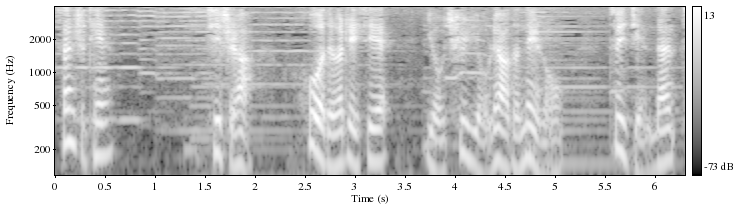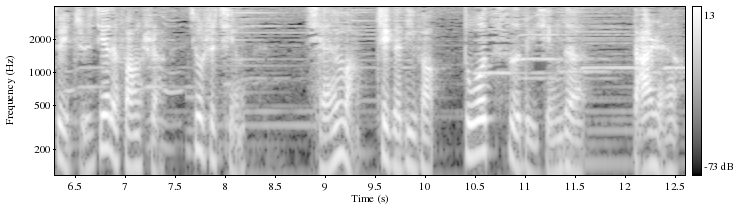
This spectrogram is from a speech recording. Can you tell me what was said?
三十天？其实啊。获得这些有趣有料的内容，最简单最直接的方式啊，就是请前往这个地方多次旅行的达人啊，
